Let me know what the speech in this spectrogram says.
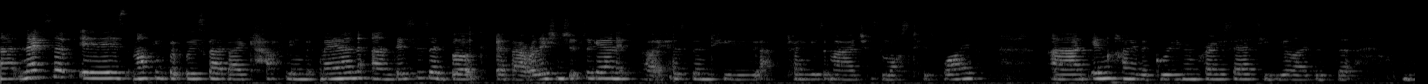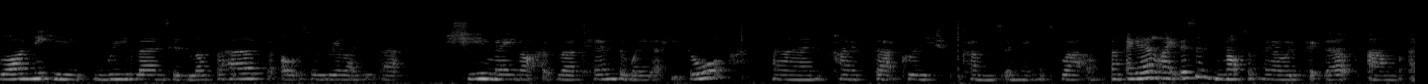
Uh, next up is Nothing But Blue Sky by Kathleen MacMahon, and this is a book about relationships again. It's about a husband who, after 20 years of marriage, has lost his wife and in kind of the grieving process he realizes that one he relearns his love for her but also realizes that she may not have loved him the way that he thought and kind of that grief comes anew as well. Um, again, like this is not something I would have picked up. Um, I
